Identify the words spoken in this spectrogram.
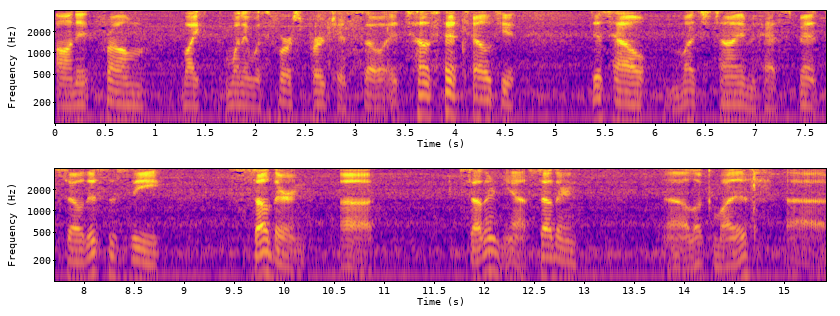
on it from like when it was first purchased so it tells it tells you just how much time it has spent. So this is the southern uh, southern? Yeah southern uh, locomotive. Uh,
